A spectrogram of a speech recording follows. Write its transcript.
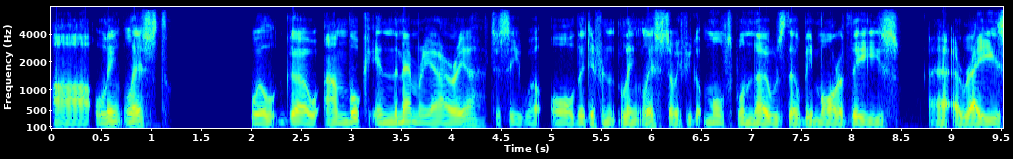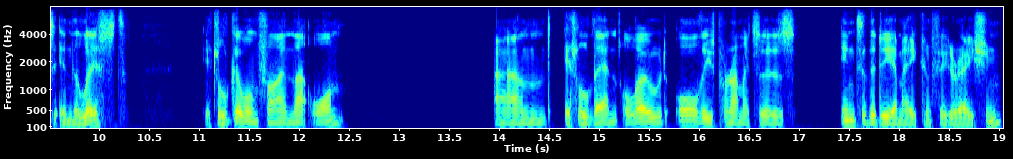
our linked list will go and look in the memory area to see what all the different linked lists. So if you've got multiple nodes, there'll be more of these uh, arrays in the list. It'll go and find that one. And it'll then load all these parameters into the DMA configuration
